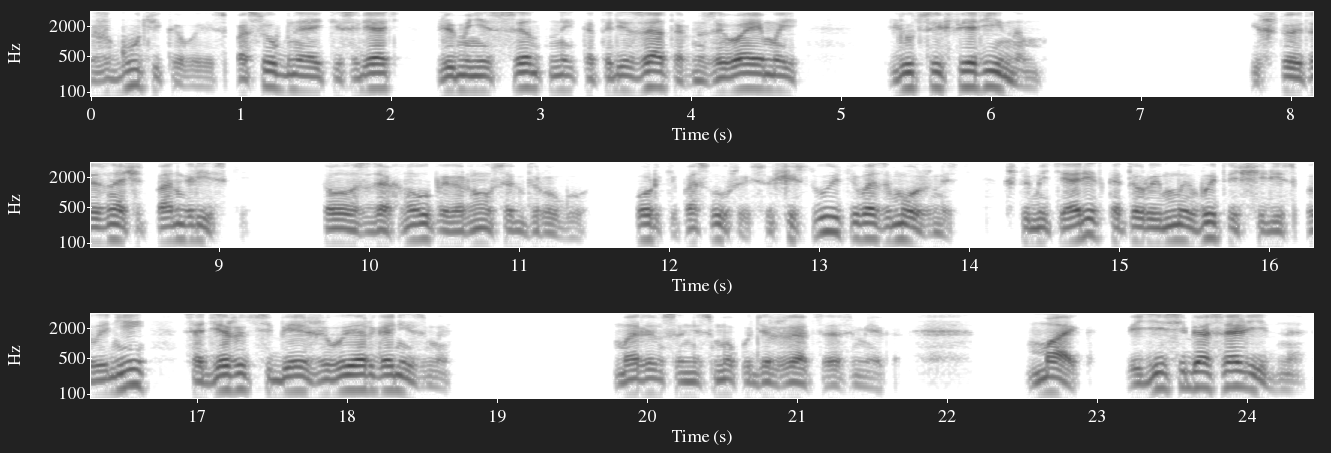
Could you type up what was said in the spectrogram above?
жгутиковые, способные окислять люминесцентный катализатор, называемый люциферином. «И что это значит по-английски?» То он вздохнул и повернулся к другу. «Корки, послушай, существует ли возможность, что метеорит, который мы вытащили из полыней, содержит в себе живые организмы?» Мэринсон не смог удержаться от смеха. «Майк, веди себя солидно.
